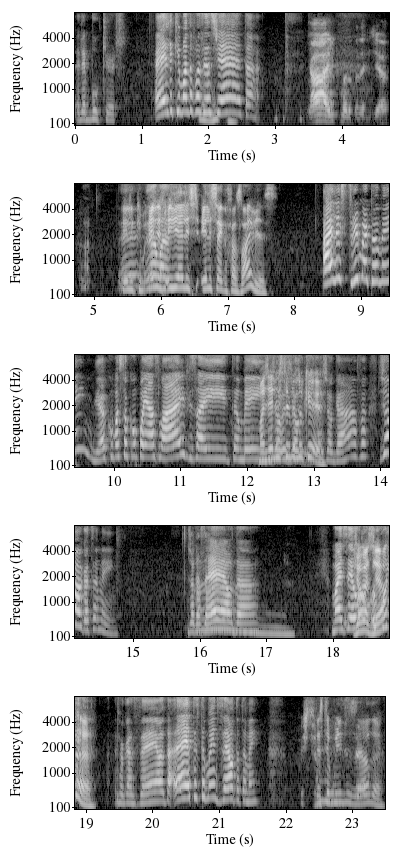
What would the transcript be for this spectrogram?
Ele é booker. É ele que manda fazer uhum. as dietas. Ah, ele que manda fazer as dietas. Ele que, é, ele, mas... E ele, ele segue faz lives? Ah, ele é streamer também. Eu começou a acompanhar as lives, aí também. Mas ele é streamer do quê? Jogava. Joga também. Joga ah. Zelda. Mas eu. Joga eu Zelda? Conhe... Joga Zelda. É, testemunha de Zelda também. Testemunha de Zelda.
